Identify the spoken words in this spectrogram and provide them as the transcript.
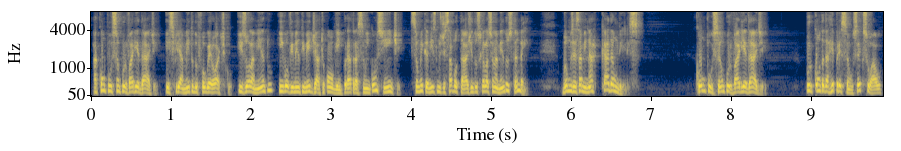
A compulsão por variedade, esfriamento do fogo erótico, isolamento e envolvimento imediato com alguém por atração inconsciente são mecanismos de sabotagem dos relacionamentos também. Vamos examinar cada um deles. Compulsão por variedade. Por conta da repressão sexual,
